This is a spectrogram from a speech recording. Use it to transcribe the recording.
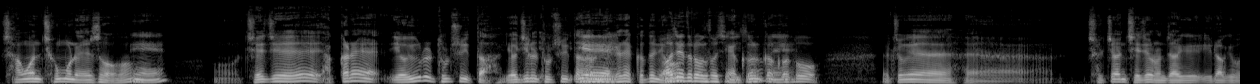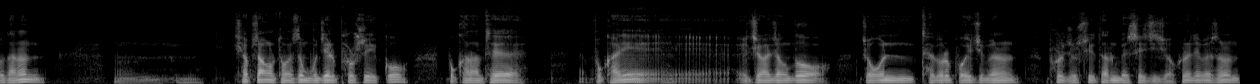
창원 청문회에서 예. 어, 제재에 약간의 여유를 둘 수 있다, 여지를 둘 수 있다는 예. 얘기를 했거든요. 어제 들어온 소식이죠. 예, 그러니까 네. 그것도 일종의 에, 철저한 제재론자이라기보다는 음, 협상을 통해서 문제를 풀 수 있고 북한한테 북한이 일정한 정도 좋은 태도를 보여주면 풀어줄 수 있다는 메시지죠. 그런 점에서는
